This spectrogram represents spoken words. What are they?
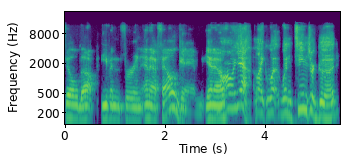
filled up, even for an NFL game? You know, oh yeah, like what, when teams are good,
